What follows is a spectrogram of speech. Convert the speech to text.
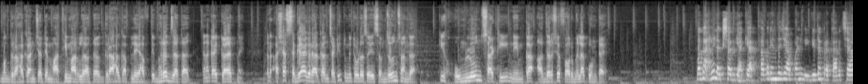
मग ग्राहकांच्या ते माथी मारलं जातं ग्राहक आपले हप्ते भरत जातात त्यांना काय कळत नाही. तर अशा सगळ्या ग्राहकांसाठी तुम्ही थोडंसं हे समजावून सांगा की होम लोनसाठी नेमका आदर्श फॉर्म्युला कोणता आहे? बघा हे लक्षात घ्या की आतापर्यंत जे आपण विविध प्रकारच्या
